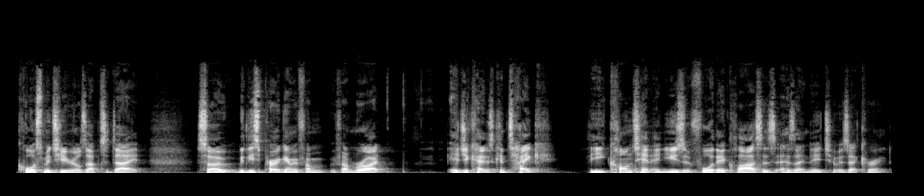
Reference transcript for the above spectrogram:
course materials up to date. So with this program, if I'm if I'm right, educators can take the content and use it for their classes as they need to. Is that correct?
